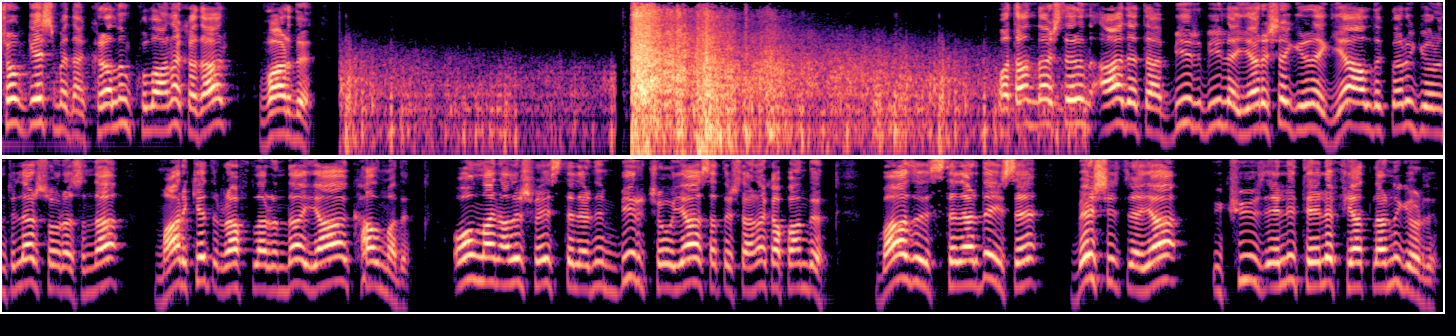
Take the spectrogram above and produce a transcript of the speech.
Çok geçmeden kralın kulağına kadar vardı. Vatandaşların adeta birbiriyle yarışa girerek yağ aldıkları görüntüler sonrasında market raflarında yağ kalmadı. Online alışveriş sitelerinin birçoğu yağ satışlarına kapandı. Bazı sitelerde ise 5 litre yağ 250 TL fiyatlarını gördü.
